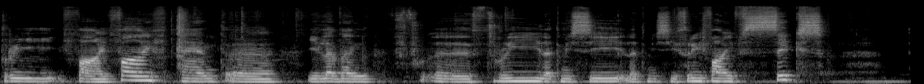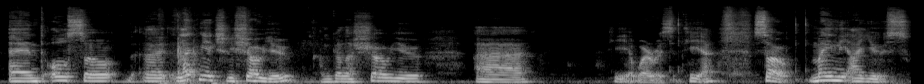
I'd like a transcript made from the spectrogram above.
355 and uh, 11 3 let me see let me see 356 and also uh, let me actually show you I'm gonna show you uh, here where is it? Here. So mainly I use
